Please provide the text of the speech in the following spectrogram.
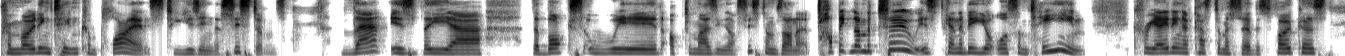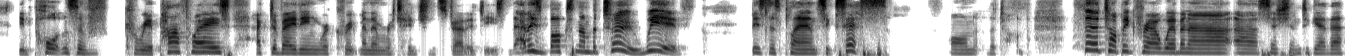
promoting team compliance to using the systems. That is the uh, the box with optimizing your systems on it. Topic number two is going to be your awesome team, creating a customer service focus, the importance of career pathways, activating recruitment and retention strategies. That is box number two with business plan success on the top. Third topic for our webinar uh, session together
